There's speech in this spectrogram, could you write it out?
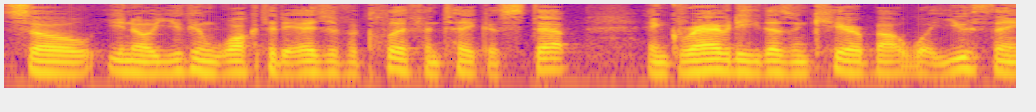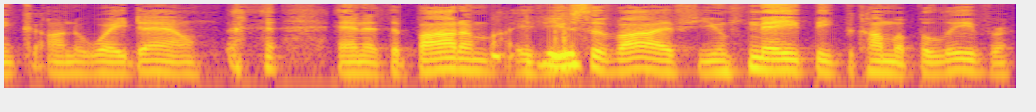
So you know, you can walk to the edge of a cliff and take a step, and gravity doesn't care about what you think on the way down. and at the bottom, if you survive, you may be, become a believer.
